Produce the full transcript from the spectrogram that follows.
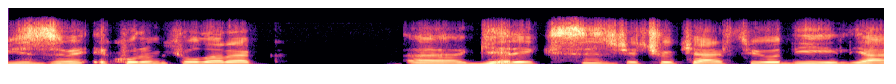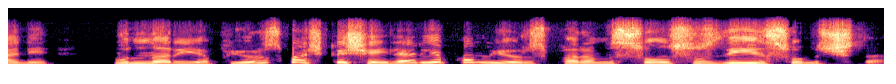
bizi ekonomik olarak e, gereksizce çökertiyor değil. Yani bunları yapıyoruz, başka şeyler yapamıyoruz. Paramız sonsuz değil sonuçta.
